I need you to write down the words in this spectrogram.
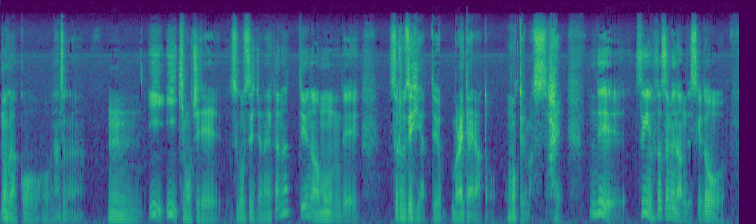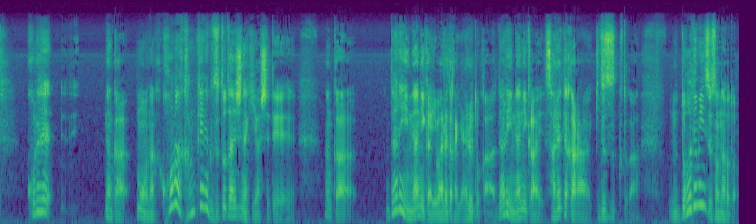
のが、こう、なんつうかな。うん、いい、いい気持ちで過ごせるんじゃないかなっていうのは思うので、それをぜひやってもらいたいなと思っております。はい。で、次の二つ目なんですけど、これ、なんか、もうなんかコロナ関係なくずっと大事な気がしてて、なんか、誰に何か言われたかやるとか、誰に何かされたから傷つくとか、どうでもいいんですよ、そんなこと。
